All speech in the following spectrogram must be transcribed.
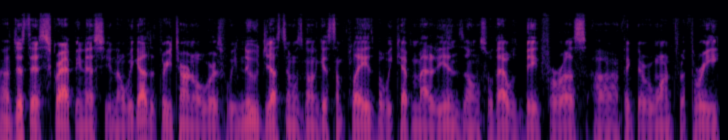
Uh, just their scrappiness. You know, we got the three turnovers. We knew Justin was going to get some plays, but we kept him out of the end zone, so that was big for us. Uh, I think they were one for three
